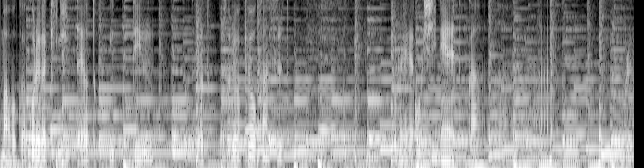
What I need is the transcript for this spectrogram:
ーまあ僕はこれが気に入ったよと言っているのだよと、それを共感すると。味しいねとか、これは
